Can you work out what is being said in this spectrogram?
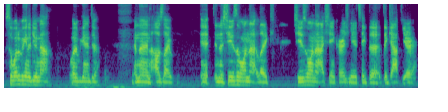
so what are we gonna do now? What are we gonna do? And then I was like, and, then she was the one that like she was the one that actually encouraged me to take the the gap year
